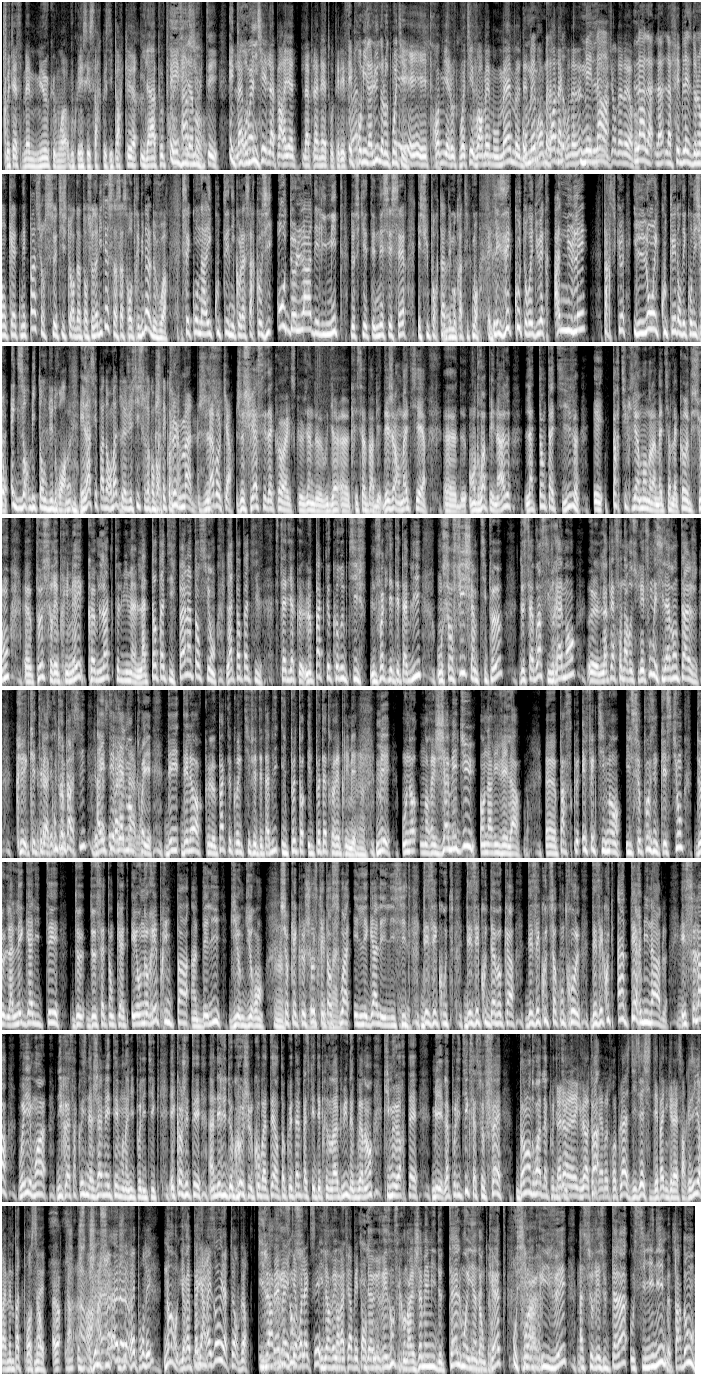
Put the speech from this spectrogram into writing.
Peut-être même mieux que moi. Vous connaissez Sarkozy par cœur. Il a à peu près Évidemment. insulté Et la promis. moitié de la, la planète au téléphone. Et promis la lune à l'autre moitié. Et, et promis à l'autre moitié, voire même au même, Au même- grand voilà. croix de la Non, condamnation mais de la là- la faiblesse de l'enquête n'est pas sur cette histoire d'intentionnalité, ça, ça sera au tribunal de voir. C'est qu'on a écouté Nicolas Sarkozy au-delà des limites de ce qui était nécessaire et supportable démocratiquement. Les écoutes auraient dû être annulées parce que ils l'ont écouté dans des conditions exorbitantes du droit. Et là, c'est pas normal que la justice se soit comportée comme ça. Klugman, Je l'avocat. Je suis assez d'accord avec ce que vient de vous dire euh, Christophe Barbier. Déjà, en matière euh, de, en droit pénal, la tentative, et particulièrement dans la matière de la corruption, euh, peut se réprimer comme l'acte lui-même. La tentative, pas l'intention, la tentative. C'est-à-dire que le pacte corruptif, une fois qu'il est établi, on s'en fiche un petit peu de savoir si vraiment euh, la personne a reçu les fonds et si l'avantage qui était la contrepartie a été réellement table. octroyé. Dès, dès lors que le pacte correctif est établi, il peut, il peut être réprimé. Mmh. Mais on n'aurait jamais dû en arriver là, Euh, parce que effectivement, il se pose une question de la légalité de, de cette enquête, et on ne réprime pas un délit, Guillaume Durand, sur quelque chose qui est en soi illégal et illicite. Des écoutes, des écoutes d'avocats, des écoutes sans contrôle, des écoutes interminables. Et cela, vous voyez, moi, Nicolas Sarkozy n'a jamais été mon ami politique. Et quand j'étais un élu de gauche, je le combattais en tant que tel parce qu'il était président de la République d'un gouvernement qui me heurtait. Mais la politique, ça se fait dans l'endroit de la Tout politique. à l'heure, Eric qui était à votre place, disait si c'était pas Nicolas Sarkozy, il n'y aurait même pas de procès. Non. Alors, je, je- je ne suis. Ah, ah, je- Répondez. non, il n'y aurait pas Il eu. a raison, il a tort, Woerth. Il a lui-même raison. a été relaxé il aurait dans l'affaire Bettencourt. Il a eu raison, c'est qu'on n'aurait jamais mis de tels moyens d'enquête pour longtemps. arriver à ce résultat-là aussi minime. Pardon.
